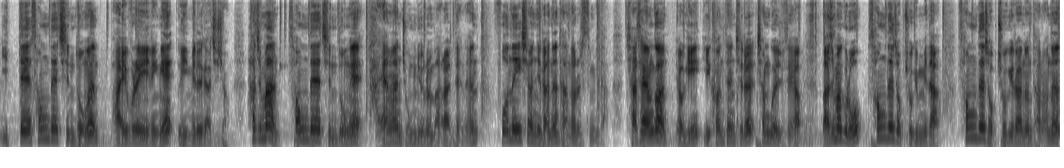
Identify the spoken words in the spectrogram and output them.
이때 성대 진동은 vibrating의 의미를 가지죠. 하지만 성대 진동의 다양한 종류를 말할 때는 phonation이라는 단어를 씁니다. 자세한 건 여기 이 컨텐츠를 참고해 주세요. 마지막으로 성대 접촉입니다. 성대 접촉이라는 단어는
